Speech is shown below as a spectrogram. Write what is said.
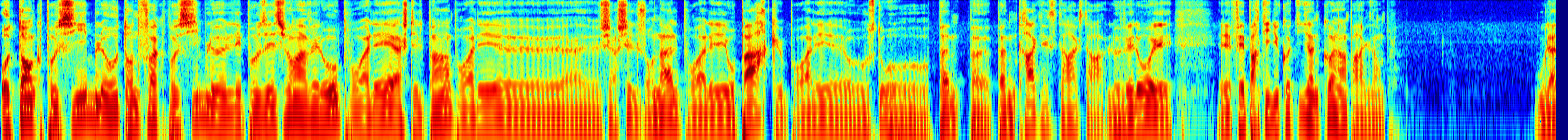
autant que possible, autant de fois que possible, les poser sur un vélo pour aller acheter le pain, pour aller euh, chercher le journal, pour aller au parc, pour aller euh, au, pump, pump track, etc., etc. Le vélo est, fait partie du quotidien de Colin, par exemple. Ou la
